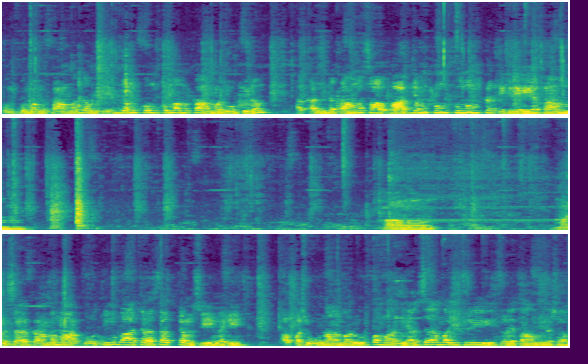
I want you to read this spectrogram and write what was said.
कुङ्कुमं कामदं दिव्यं कुङ्कुमं कामरूपिणम् अखण्डकामसौभाग्यं कुङ्कुमं प्रतिगृह्यताम्। ॐ मनसः काममापूति वाच सत्यं सीमहि अपशूनामरूपमन्यस मैत्री त्रयतां यशः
